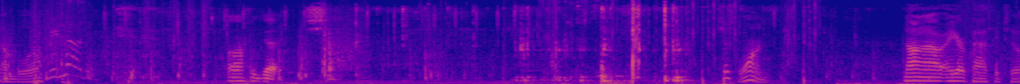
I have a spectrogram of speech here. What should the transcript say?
Down below. Oh, I forgot. Shit. Just one. No, no, I hear Pathy too.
